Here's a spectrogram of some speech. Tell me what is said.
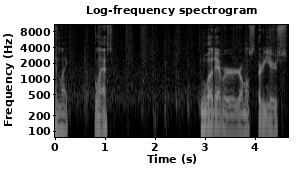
In like the last whatever, almost 30 years.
